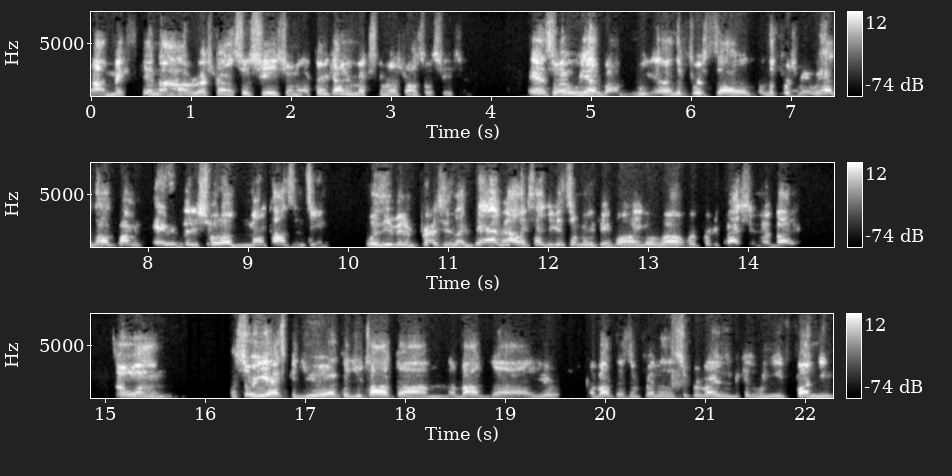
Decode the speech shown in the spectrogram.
uh, Mexican uh, Restaurant Association, uh, Kern County Mexican Restaurant Association. And so we had about we, uh, the first uh, the first meeting we had the health department. Everybody showed up. Matt Constantine was even impressed. He's like, "Damn, Alex, how'd you get so many people?" I go, "Well, we're pretty passionate about it." So um, so he asked, "Could you uh, could you talk um about uh, your about this in front of the supervisors because we need funding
